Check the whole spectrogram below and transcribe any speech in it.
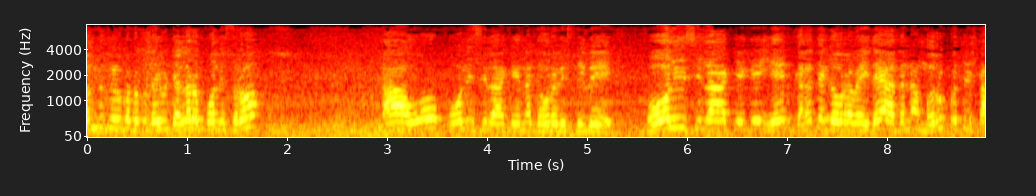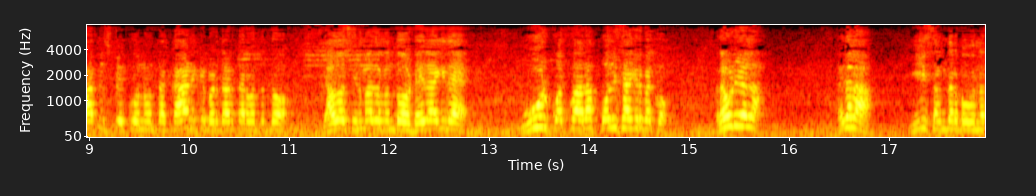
ಒಂದು ತಿಳ್ಕೊಬೇಕು ದಯವಿಟ್ಟು ಎಲ್ಲರೂ ಪೊಲೀಸರು. ನಾವು ಪೊಲೀಸ್ ಇಲಾಖೆಯನ್ನ ಗೌರವಿಸ್ತೀವಿ. ಪೊಲೀಸ್ ಇಲಾಖೆಗೆ ಏನ್ ಘನತೆ ಗೌರವ ಇದೆ, ಅದನ್ನ ಮರು ಪ್ರತಿಷ್ಠಾಪಿಸಬೇಕು ಅನ್ನುವಂತ ಕಾರಣಕ್ಕೆ ಬಡದಾಡ್ತಾ ಇರುವಂತದ್ದು ಯಾವ್ದೋ ಸಿನಿಮಾದಲ್ಲಿ ಒಂದು ಡೈಲಾಗ್ ಇದೆ ಊರ್ ಕೊತ್ವಾಲ ಪೊಲೀಸ್ ಆಗಿರ್ಬೇಕು. ರೌಡಿ ಅಲ್ಲ. ಅದಲ್ಲ ಈ ಸಂದರ್ಭವನ್ನ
